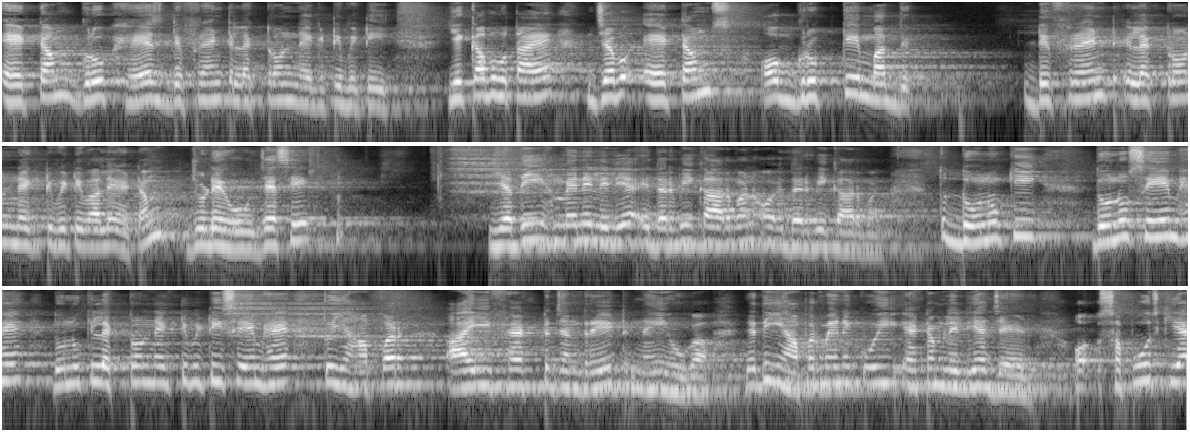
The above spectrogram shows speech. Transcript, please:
atom group has different electron negativity ये कब होता है? जब एटम्स और ग्रुप के मध्य डिफरेंट इलेक्ट्रॉन नेगेटिविटी वाले एटम जुड़े हों। जैसे यदि मैंने ले लिया इधर भी कार्बन और इधर भी कार्बन तो दोनों की दोनों सेम है, दोनों की इलेक्ट्रॉन नेगेटिविटी सेम है तो यहाँ पर आई इफ़ेक्ट जनरेट नहीं होगा। यदि यहाँ पर मैंने कोई एटम ले लिया जेड और सपोज़ किया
